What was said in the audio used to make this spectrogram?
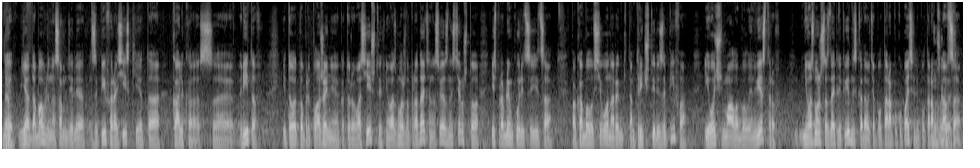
Да. Я, я добавлю, на самом деле, запифы российские — это калька с э, ритов, и то, то предположение, которое у вас есть, что их невозможно продать, оно связано с тем, что есть проблема курицы и яйца. Пока было всего на рынке там 3-4 запифа, и очень мало было инвесторов, невозможно создать ликвидность, когда у тебя полтора покупателя полтора ну, продавца. Согласен.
